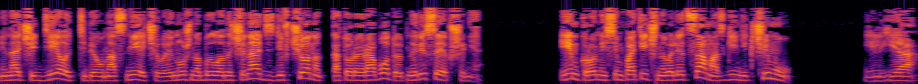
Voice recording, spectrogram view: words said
Иначе делать тебе у нас нечего, и нужно было начинать с девчонок, которые работают на ресепшене. Им, кроме симпатичного лица, мозги ни к чему. Илья,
